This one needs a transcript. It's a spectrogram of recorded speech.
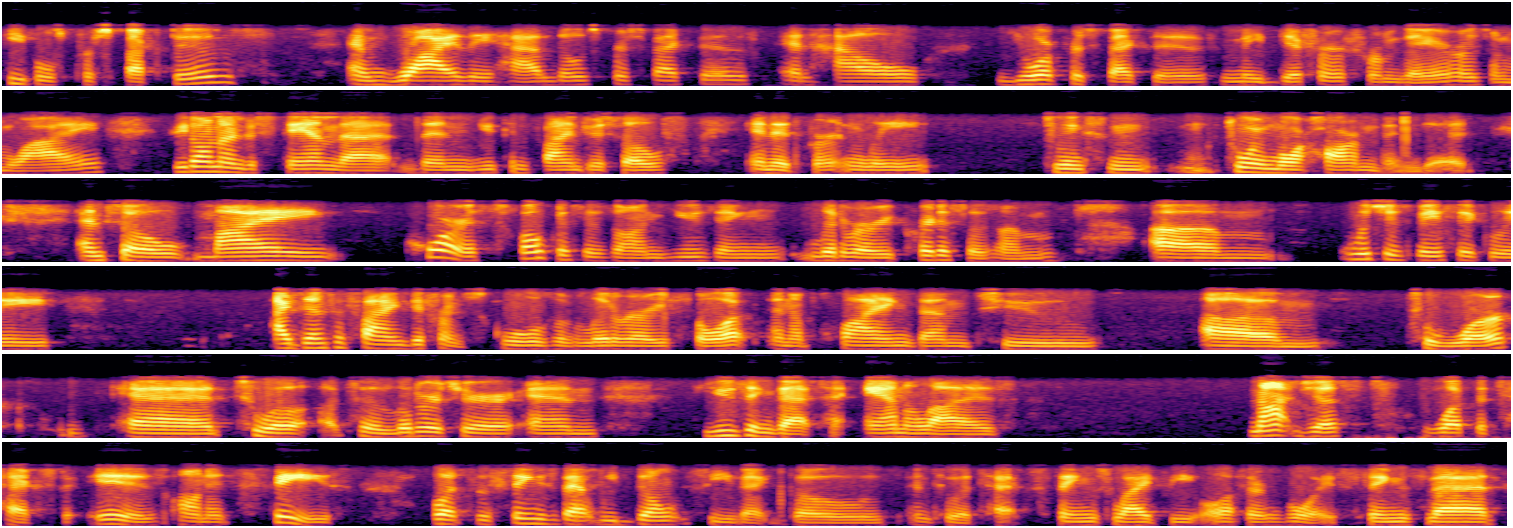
people's perspectives and why they have those perspectives and how your perspective may differ from theirs and why. If you don't understand that, then you can find yourself inadvertently doing some doing more harm than good. And so my course focuses on using literary criticism, um, which is basically identifying different schools of literary thought and applying them to um, to work and to a, to literature and using that to analyze not just what the text is on its face, but the things that we don't see that goes into a text, things like the author voice, things that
